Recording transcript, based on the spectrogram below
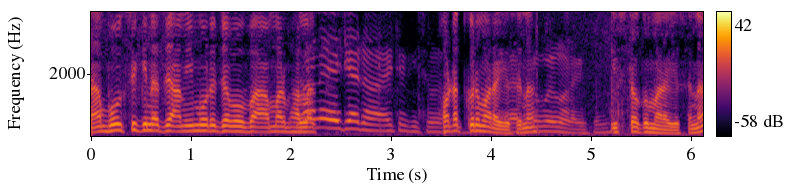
না। বলছি কিনা যে আমি মরে যাব বা আমার ভালো হঠাৎ করে মারা গেছে না। স্টকে মারা গেছে না?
